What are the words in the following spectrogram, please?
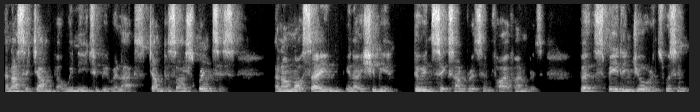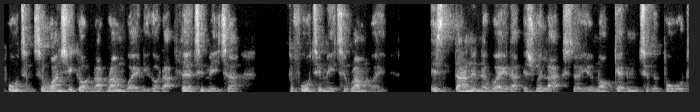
And as a jumper, we need to be relaxed. Jumpers are yeah. sprinters. And I'm not saying, you know, you should be doing 600s and 500s, but speed endurance was important. So once you got that runway and you got that 30 meter to 40 meter runway, it's done in a way that is relaxed. So you're not getting to the board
